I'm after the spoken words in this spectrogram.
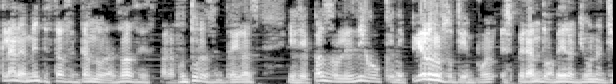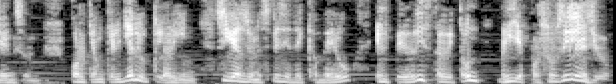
Claramente está sentando las bases para futuras entregas y de paso les digo que ni pierdan su tiempo esperando a ver a Jonah Jameson, porque aunque el diario Clarín sí hace una especie de cameo, el periodista gritón brilla por su silencio.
